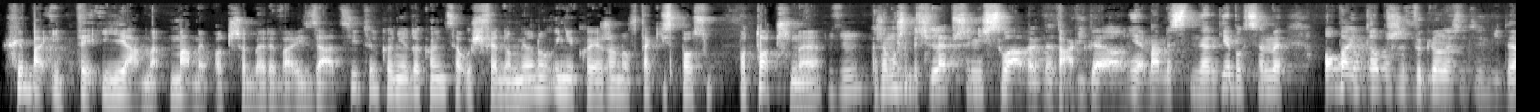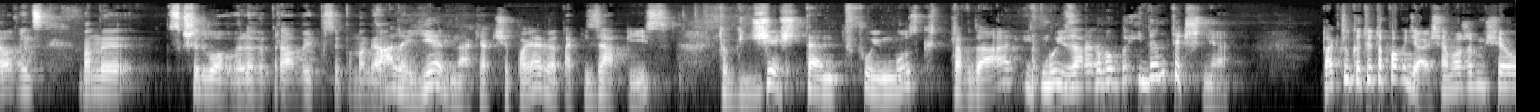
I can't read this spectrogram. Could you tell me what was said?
Chyba i ty, i ja ma- mamy potrzebę rywalizacji, tylko nie do końca uświadomioną i nie kojarzoną w taki sposób potoczny. Że muszę być lepszy niż Sławek na tym Tak. wideo. Nie, mamy synergię, bo chcemy obaj dobrze wyglądać na tym wideo, więc mamy skrzydłowy, lewy, prawy i sobie pomagamy. Ale jednak, jak się pojawia taki zapis, to gdzieś ten twój mózg, prawda, i mój zareagowałby identycznie. Tak, tylko ty to powiedziałeś, a może bym się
